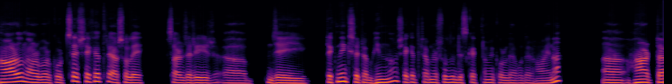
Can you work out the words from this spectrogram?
হাড়ও নড়বড় করছে সেক্ষেত্রে আসলে সার্জারির যেই টেকনিক সেটা ভিন্ন। সেক্ষেত্রে আমরা শুধু ডিস্কেক্টমি করলে আমাদের হয় না। হাড়টা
